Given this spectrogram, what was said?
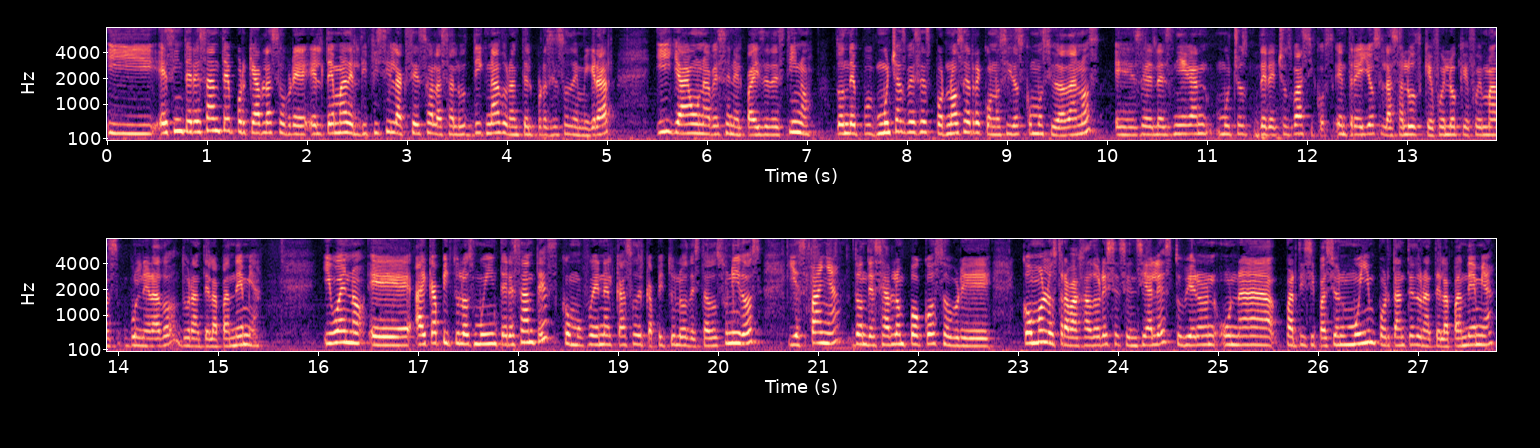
y es interesante porque habla sobre el tema del difícil acceso a la salud digna durante el proceso de emigrar y ya una vez en el país de destino, donde muchas veces por no ser reconocidos como ciudadanos eh, se les niegan muchos derechos básicos, entre ellos la salud, que fue lo que fue más vulnerado durante la pandemia. Y bueno, eh, hay capítulos muy interesantes, como fue en el caso del capítulo de Estados Unidos y España, donde se habla un poco sobre cómo los trabajadores esenciales tuvieron una participación muy importante durante la pandemia,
